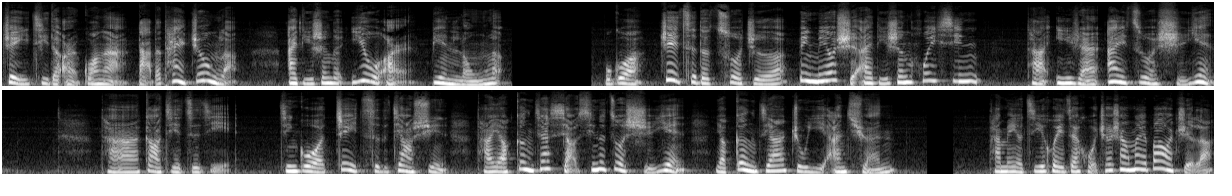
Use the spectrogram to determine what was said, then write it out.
这一记的耳光啊，打得太重了，爱迪生的右耳变聋了。不过这次的挫折并没有使爱迪生灰心，他依然爱做实验。他告诫自己，经过这次的教训，他要更加小心地做实验，要更加注意安全。他没有机会在火车上卖报纸了，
